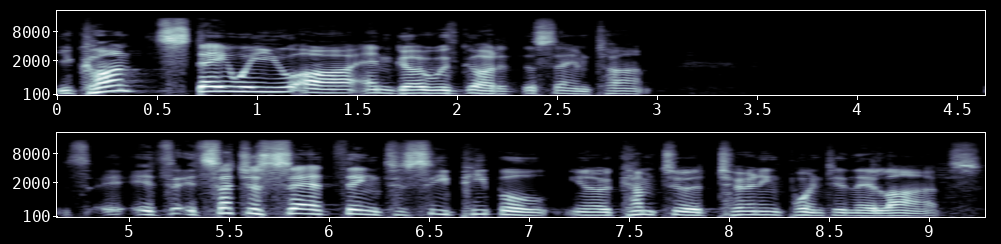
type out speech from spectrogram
You can't stay where you are and go with God at the same time. It's, it's, it's such a sad thing to see people, you know, come to a turning point in their lives.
